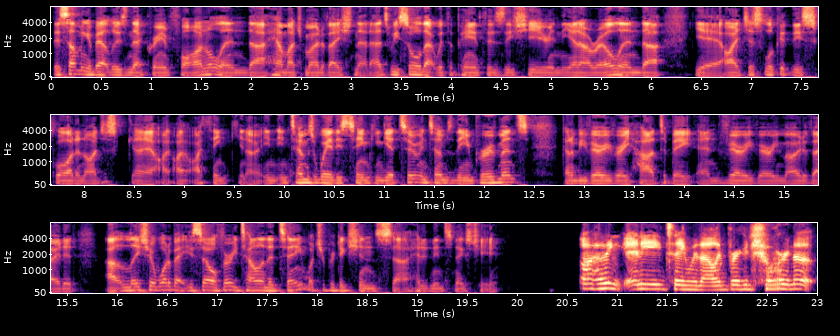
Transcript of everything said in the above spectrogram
there's something about losing that grand final and uh, how much motivation that adds. We saw that with the Panthers this year in the NRL, and uh, yeah, I just look at this squad and I just I, I think you know in, in terms of where this team can get to, in terms of the improvements, going to be very very hard to beat and very very motivated. Uh, Alicia, what about yourself? Very talented team. What's your predictions uh, headed into next year? I think any team with Ali Brigginshaw in it,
